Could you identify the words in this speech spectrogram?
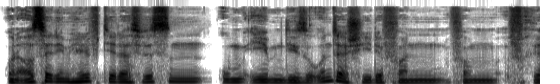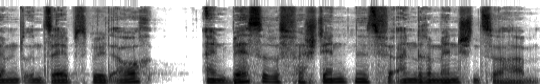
Und außerdem hilft dir das Wissen, um eben diese Unterschiede von, vom Fremd- und Selbstbild auch ein besseres Verständnis für andere Menschen zu haben.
